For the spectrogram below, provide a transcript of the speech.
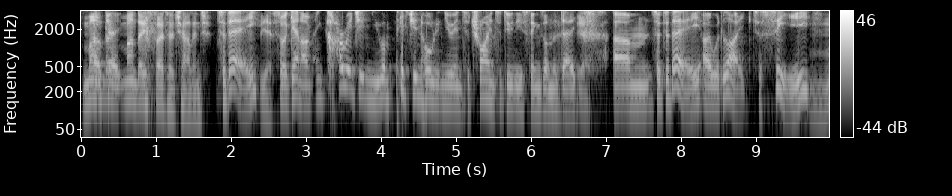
Monday, Okay. Monday's photo challenge. Today, Yes. so again, I'm encouraging you, I'm pigeonholing you into trying to do these things on the day. yeah. Um, so today, I would like to see Mm-hmm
